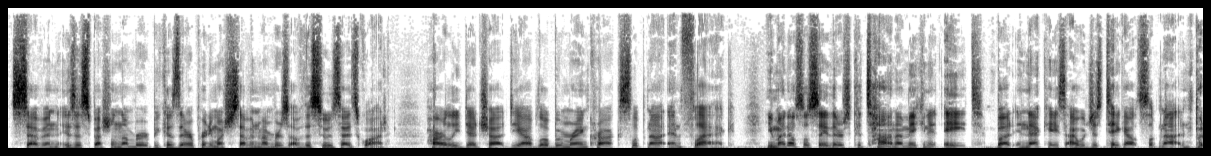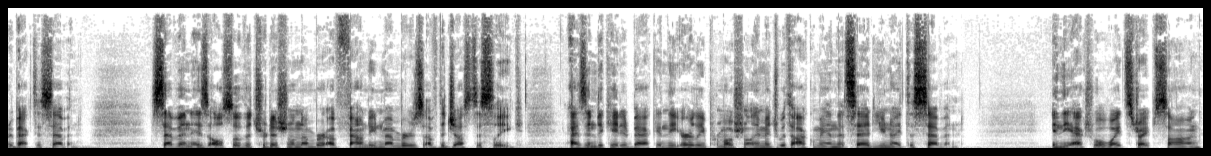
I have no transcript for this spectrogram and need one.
seven is a special number because there are pretty much seven members of the Suicide Squad Harley, Deadshot, Diablo, Boomerang, Croc, Slipknot, and Flag. You might also say there's Katana, making it eight, but in that case, I would just take out Slipknot and put it back to seven. Seven is also the traditional number of founding members of the Justice League, as indicated back in the early promotional image with Aquaman that said Unite the Seven. In the actual White Stripes song,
